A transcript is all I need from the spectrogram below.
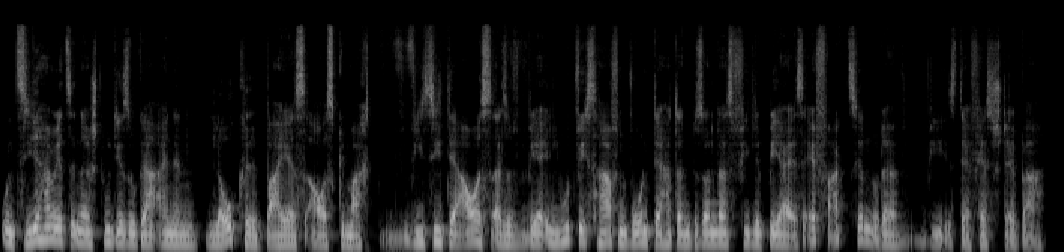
Und Sie haben jetzt in der Studie sogar einen Local Bias ausgemacht. Wie sieht der aus? Also wer in Ludwigshafen wohnt, der hat dann besonders viele BASF-Aktien oder wie ist der feststellbar?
